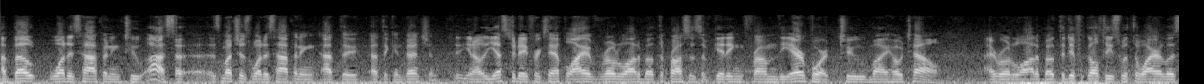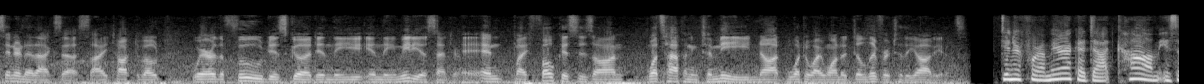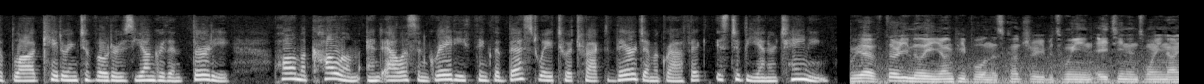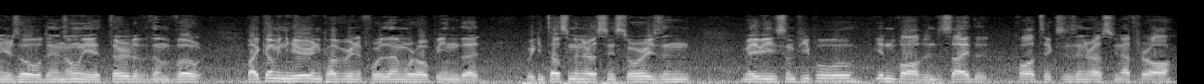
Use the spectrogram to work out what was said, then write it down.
about what is happening to us uh, as much as what is happening at the at the convention. You know, yesterday, for example, I wrote a lot about the process of getting from the airport to my hotel. I wrote a lot about the difficulties with the wireless internet access. I talked about where the food is good in the in the media center. And my focus is on what's happening to me, not what do I want to deliver to the audience. Dinnerforamerica.com is a blog catering to voters younger than 30. Paul McCullum and Allison Grady think the best way to attract their demographic is to be entertaining. We have 30 million young people in this country between 18 and 29 years old, and only a third of them vote. By coming here and covering it for them, we're hoping that we can tell some interesting stories and maybe some people will get involved and decide that politics is interesting after all.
